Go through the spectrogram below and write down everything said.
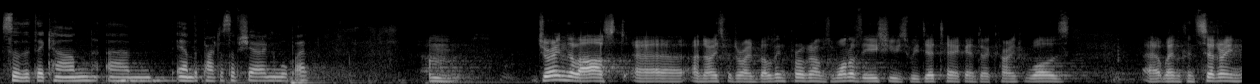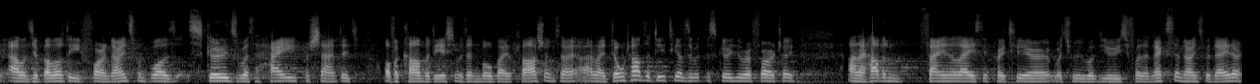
so that they can um, end the practice of sharing a mobile? Um, during the last uh, announcement around building programmes, one of the issues we did take into account was uh, when considering eligibility for announcement was schools with a high percentage of accommodation within mobile classrooms. Now, and I don't have the details about the school you refer to, and I haven't finalised the criteria which we will use for the next announcement either.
